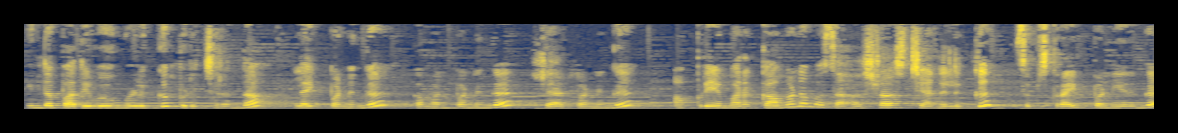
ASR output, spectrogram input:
இந்த பதிவு உங்களுக்கு பிடிச்சிருந்தா லைக் பண்ணுங்க கமெண்ட் பண்ணுங்க ஷேர் பண்ணுங்க. அப்படியே மறக்காம நம்ம சஹஸ்ராஸ் சேனலுக்கு சப்ஸ்கிரைப் பண்ணிருங்க.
